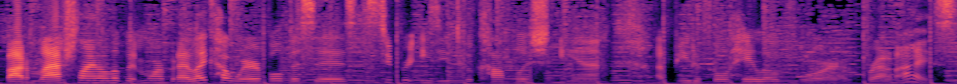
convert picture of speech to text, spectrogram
bottom lash line a little bit more, but I like how wearable this is. Super easy to accomplish and a beautiful halo for brown eyes.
